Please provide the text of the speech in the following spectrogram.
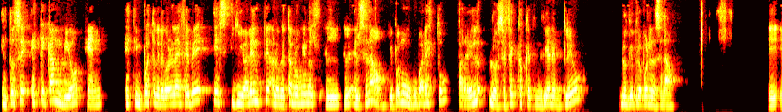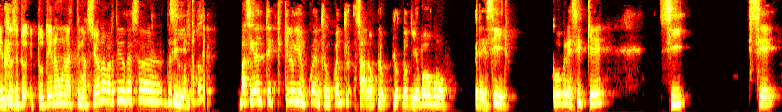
Entonces, este cambio en este impuesto que te cobra la AFP es equivalente a lo que está proponiendo el, el Senado, y podemos ocupar esto para ver los efectos que tendría el empleo, lo que propone el Senado. Y, entonces, ¿tú, tienes una estimación a partir de esa de Sí, entonces, básicamente, ¿qué es lo que yo encuentro? Encuentro, o sea, lo, lo, lo, que yo puedo como predecir, puedo predecir que si se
